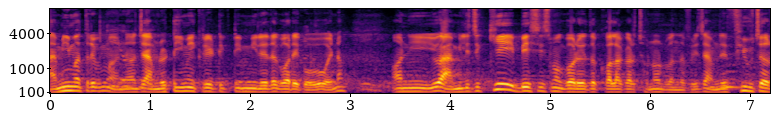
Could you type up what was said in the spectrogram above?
हामी मात्रै पनि होइन अझै हाम्रो टिमै क्रिएटिभ टिम मिलेर गरेको हो होइन? अनि यो हामीले चाहिँ के बेसिसमा गऱ्यो त कलाकार छनौट भन्दाखेरि चाहिँ हामीले फ्युचर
